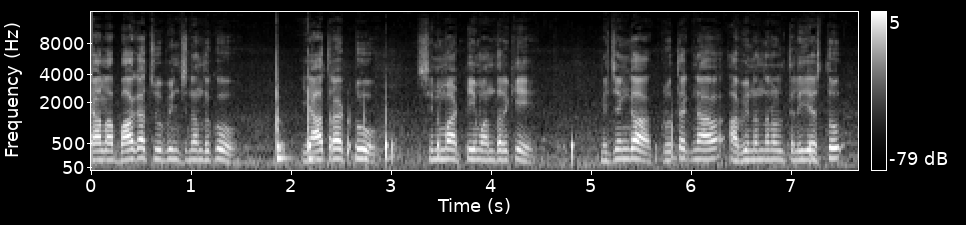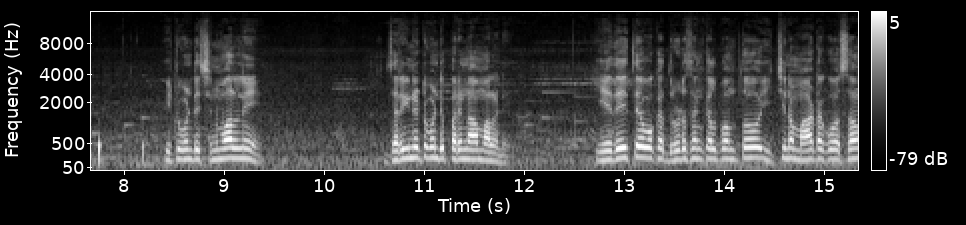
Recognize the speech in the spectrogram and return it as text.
చాలా బాగా చూపించినందుకు యాత్ర టూ సినిమా టీం అందరికీ నిజంగా కృతజ్ఞ అభినందనలు తెలియజేస్తూ ఇటువంటి సినిమాలని జరిగినటువంటి పరిణామాలని ఏదైతే ఒక దృఢ సంకల్పంతో ఇచ్చిన మాట కోసం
